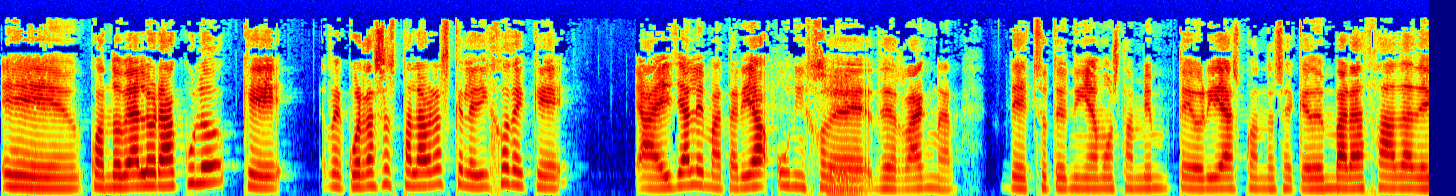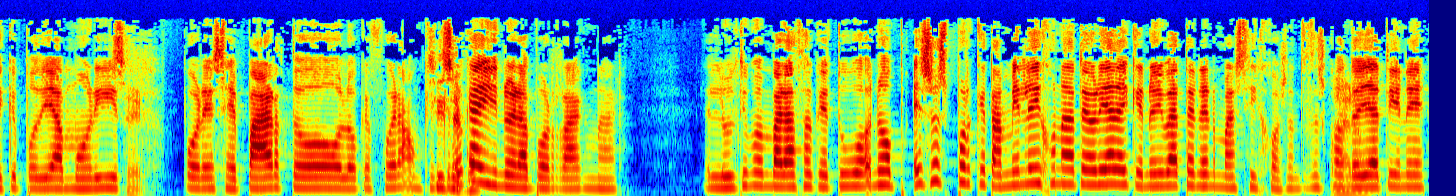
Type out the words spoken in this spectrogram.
Eh, cuando ve al oráculo, que recuerda esas palabras que le dijo de que a ella le mataría un hijo Sí. de, de Ragnar. De hecho, teníamos también teorías cuando se quedó embarazada de que podía morir Sí. por ese parto o lo que fuera, aunque Sí, creo que ahí no era por Ragnar. El último embarazo que tuvo. No, eso es porque también le dijo una teoría de que no iba a tener más hijos. Entonces, cuando Claro. ella tiene,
